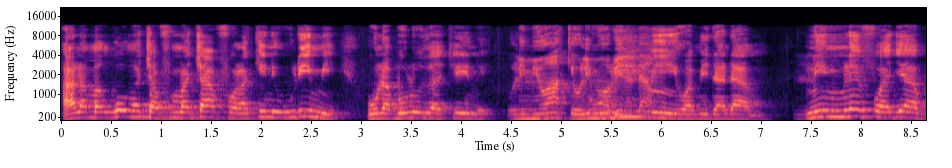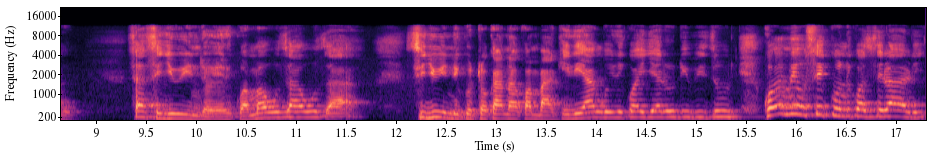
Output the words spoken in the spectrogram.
ana manguo machafu machafu, lakini ulimi unaburuza chini. Ulimi wake, ulimi wa binadamu. Ulimi wa binadamu Mm. ni mrefu ajabu. Sasa sijui ndio ilikuwa mauzauza, sijui ni kutokana kwamba akili yangu ilikuwa haijarudi vizuri. Kwa hiyo mimi usiku nilikuwa silali,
